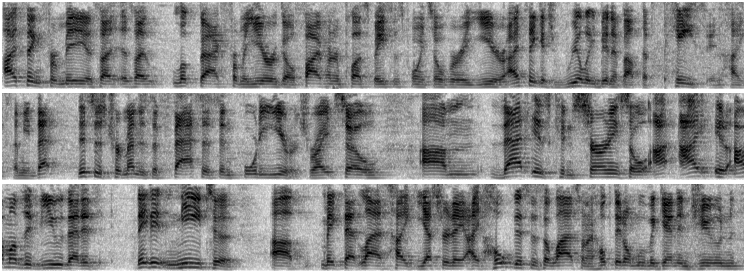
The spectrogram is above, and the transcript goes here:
I think for me, as I as I look back from a year ago, 500 plus basis points over a year, I think it's really been about the pace in hikes. I mean, that this is tremendous, the fastest in 40 years, right? So um, that is concerning. So I, I I'm of the view that it's they didn't need to uh, make that last hike yesterday. I hope this is the last one. I hope they don't move again in June.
